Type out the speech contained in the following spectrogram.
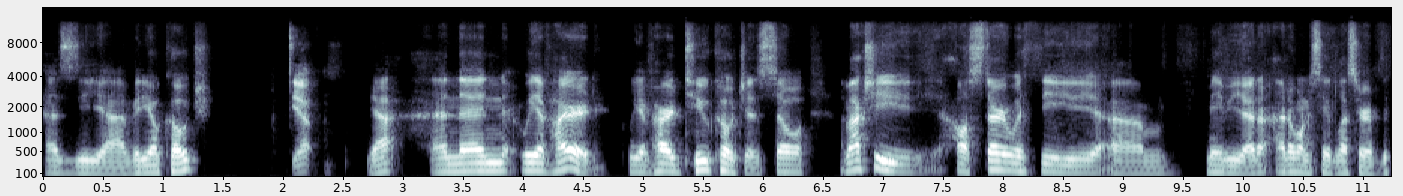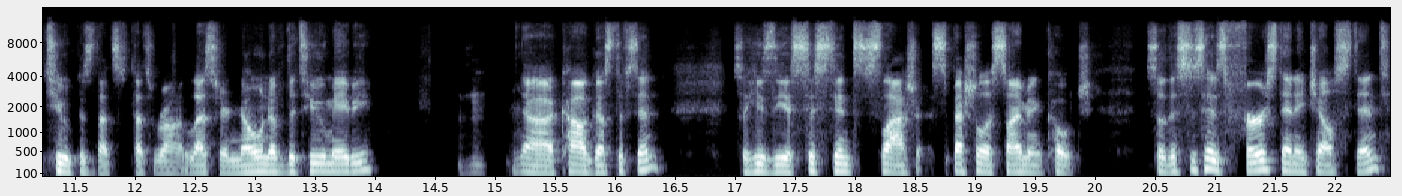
as the uh, video coach. Yep. Yeah, and then we have hired we have hired two coaches. So I'm actually I'll start with the um, maybe I don't I don't want to say lesser of the two because that's that's wrong. Lesser known of the two maybe. Mm-hmm. Uh, Kyle Gustafson so he's the assistant slash special assignment coach. So this is his first NHL stint.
